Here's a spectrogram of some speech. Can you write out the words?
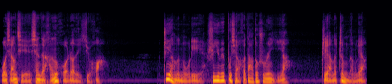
我想起现在很火热的一句话：“这样的努力是因为不想和大多数人一样，这样的正能量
